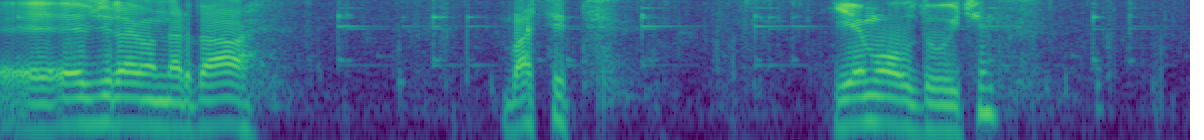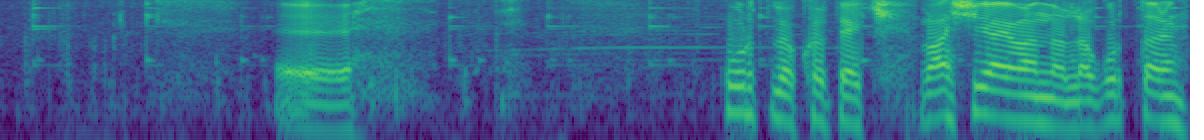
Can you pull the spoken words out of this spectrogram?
Ee, evcil hayvanlar daha basit yem olduğu için ee, kurt ve köpek, vahşi hayvanlarla kurtların,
